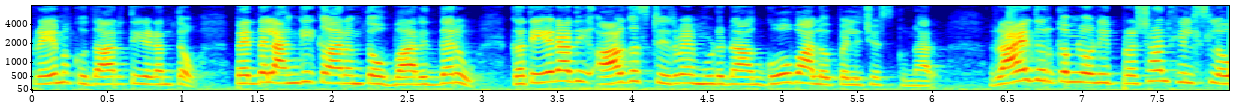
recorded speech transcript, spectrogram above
ప్రేమకు దారితీయడంతో పెద్దల అంగీకారంతో వారిద్దరూ గత ఏడాది ఆగస్టు ఇరవై మూడున గోవాలో పెళ్ళి చేసుకున్నారు. రాయదుర్గంలోని ప్రశాంత్ హిల్స్లో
